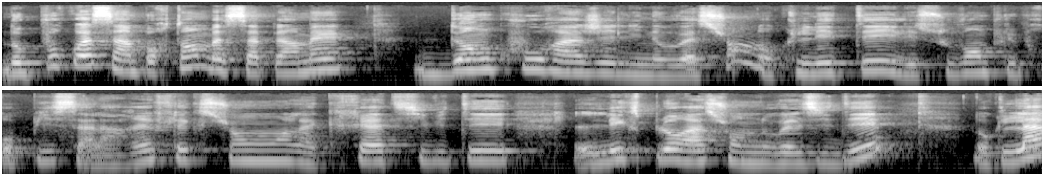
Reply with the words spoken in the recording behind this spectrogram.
Donc pourquoi c'est important? Bah, Ça permet d'encourager l'innovation. Donc l'été, il est souvent plus propice à la réflexion, la créativité, l'exploration de nouvelles idées. Donc la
